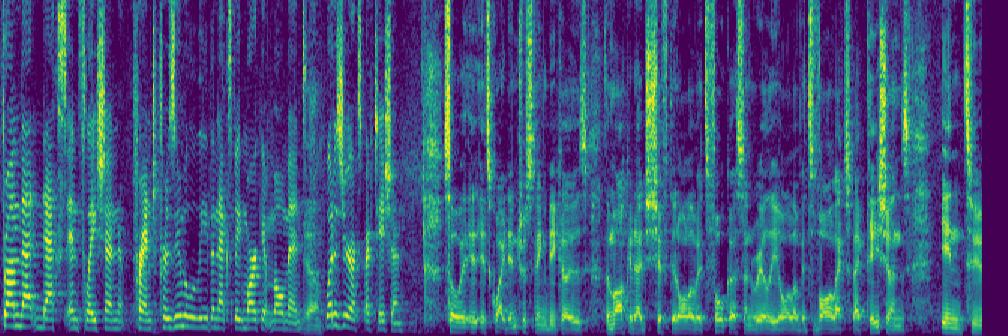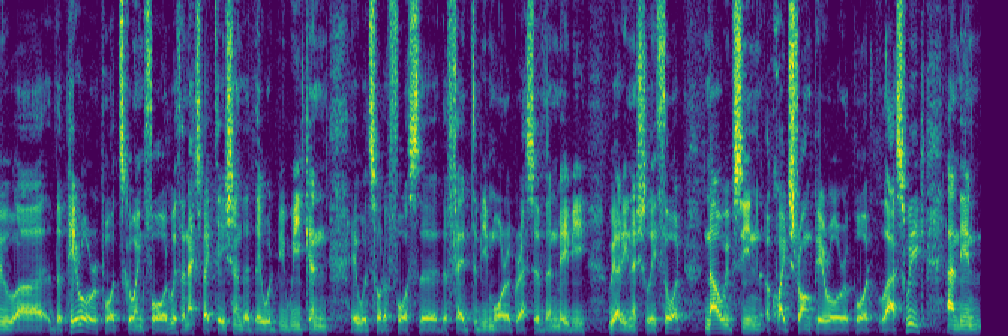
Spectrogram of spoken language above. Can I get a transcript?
from that next inflation print, presumably the next big market moment. Yeah. What is your expectation? So it, it's quite interesting because the market had shifted all of its focus and really all of its vol expectations into uh, the payroll reports going forward with an expectation that they would be weak and it would sort of force the, the Fed to be more aggressive than maybe we had initially thought. Now we've seen a quite strong payroll report last week and the,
